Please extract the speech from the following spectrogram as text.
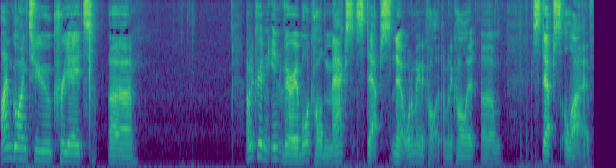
I'm going to create uh, I'm going to create an int variable called max steps. No, what am I going to call it? I'm going to call it um, steps alive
